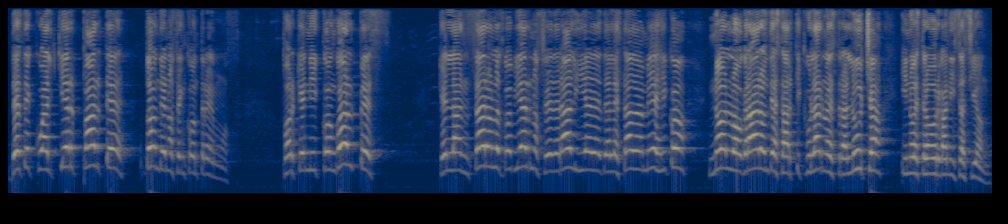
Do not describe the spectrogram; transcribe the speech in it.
desde cualquier parte donde nos encontremos. Porque ni con golpes que lanzaron los gobiernos federal y del Estado de México no lograron desarticular nuestra lucha y nuestra organización.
